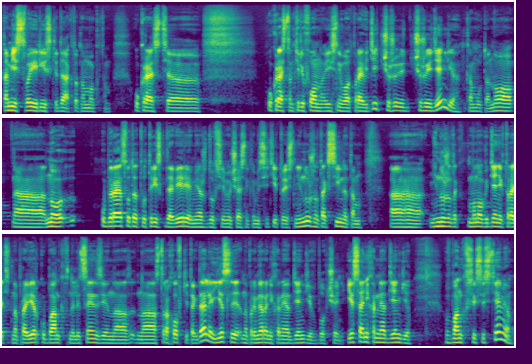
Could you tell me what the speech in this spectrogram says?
Там есть свои риски, да, кто-то мог там украсть, э, украсть там телефон и с него отправить чужие, чужие деньги кому-то, но, а, но убирается вот этот вот риск доверия между всеми участниками сети. То есть не нужно так сильно там, э, не нужно так много денег тратить на проверку банков, на лицензии, на, на страховки и так далее, если, например, они хранят деньги в блокчейне. Если они хранят деньги в банковской системе,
